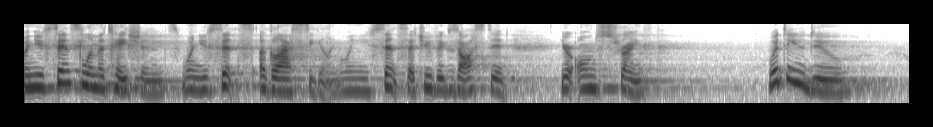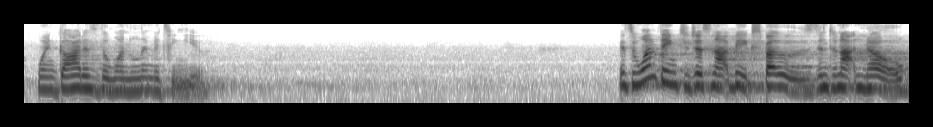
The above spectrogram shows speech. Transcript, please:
when you sense limitations, when you sense a glass ceiling, when you sense that you've exhausted your own strength, what do you do when God is the one limiting you? It's one thing to just not be exposed and to not know.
